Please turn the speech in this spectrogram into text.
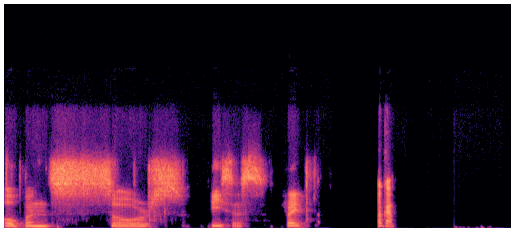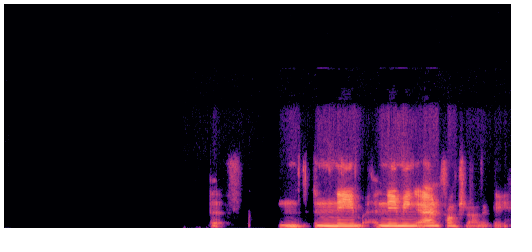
open source pieces, right? Okay. N- Name, naming and functionality.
